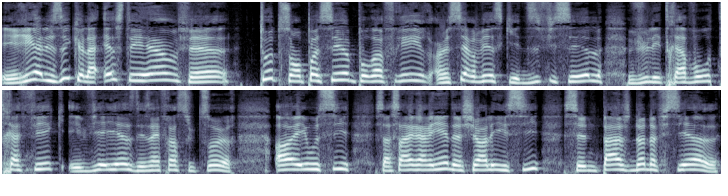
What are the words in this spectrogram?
Et réaliser que la STM fait Toutes sont possibles pour offrir un service qui est difficile vu les travaux, trafic et vieillesse des infrastructures. Ah, et aussi, ça sert à rien de chialer ici, c'est une page non officielle.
